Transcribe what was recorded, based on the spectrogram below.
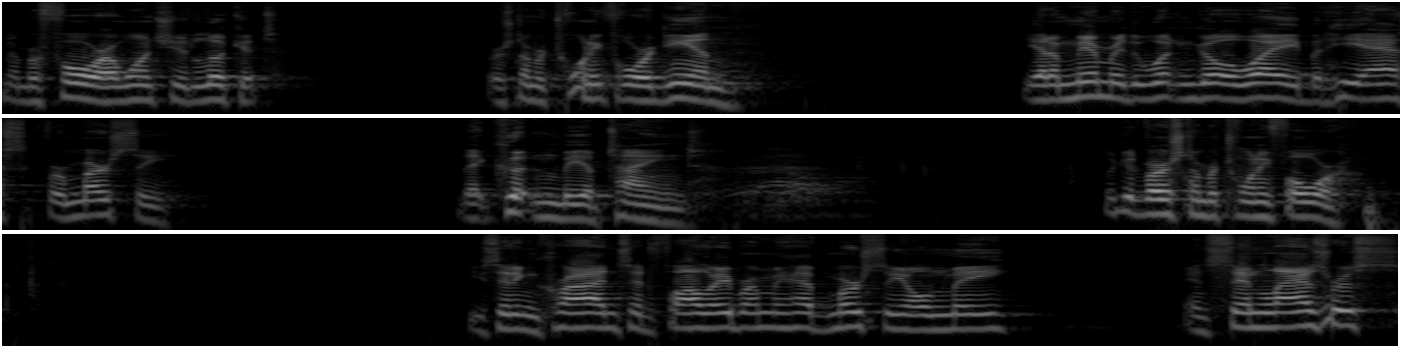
Number four, I want you to look at verse number 24 again. He had a memory that wouldn't go away, but he asked for mercy that couldn't be obtained. Look at verse number 24. He said, and cried and said, Father Abraham, have mercy on me and send Lazarus.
